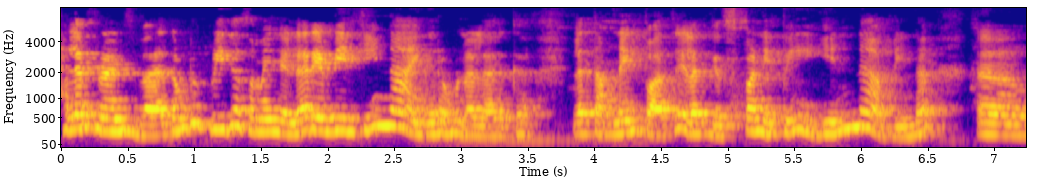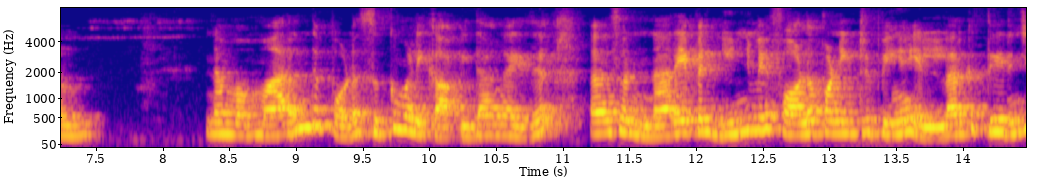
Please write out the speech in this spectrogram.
Hello friends welcome to Preetha சமையல் எல்லோரும் எப்படி இருக்கீங்க? நான் இங்கே ரொம்ப நல்லா இருக்கேன். இல்லை தமிழையும் பார்த்து எல்லாம் கெஸ் பண்ணியிருப்பேன் என்ன அப்படின்னா நம்ம மறந்து போன சுக்குமலி காப்பி தாங்க இது. ஸோ நிறைய பேர் இன்னுமே ஃபாலோ பண்ணிகிட்டு இருப்பீங்க. எல்லாருக்கும் தெரிஞ்ச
